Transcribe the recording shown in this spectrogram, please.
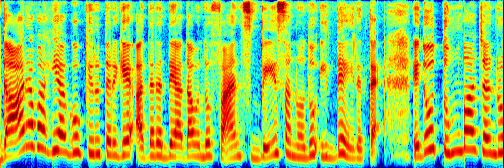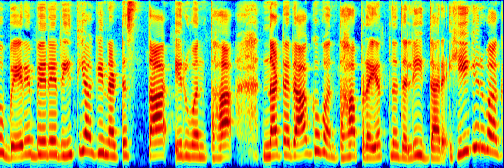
ಧಾರಾವಾಹಿ ಹಾಗೂ ಕಿರುತೆರೆಗೆ ಅದರದ್ದೇ ಆದ ಒಂದು ಫ್ಯಾನ್ಸ್ ಬೇಸ್ ಅನ್ನೋದು ಇದ್ದೇ ಇರುತ್ತೆ. ಇದು ತುಂಬಾ ಜನರು ಬೇರೆ ಬೇರೆ ರೀತಿಯಾಗಿ ನಟಿಸ್ತಾ ಇರುವಂತಹ, ನಟರಾಗುವಂತಹ ಪ್ರಯತ್ನದಲ್ಲಿ ಇದ್ದಾರೆ. ಹೀಗಿರುವಾಗ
